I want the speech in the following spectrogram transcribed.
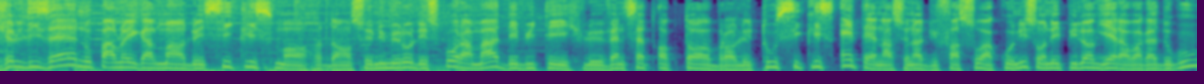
Je le disais, nous parlons également de cyclisme dans ce numéro de Sporama débuté le 27 octobre. Le Tour cycliste international du Faso a connu son épilogue hier à Ouagadougou.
